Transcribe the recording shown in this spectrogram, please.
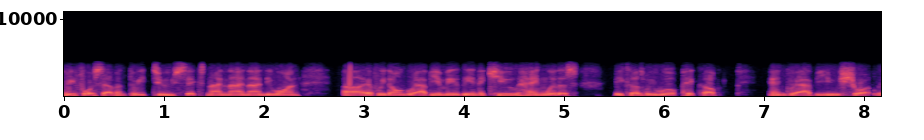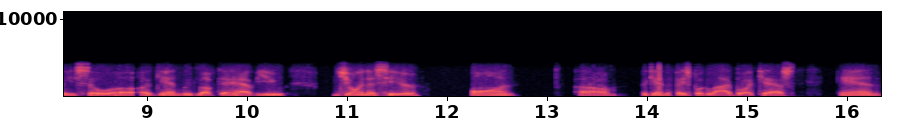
347 326 9991. Uh, if we don't grab you immediately in the queue, hang with us because we will pick up and grab you shortly. So, uh, again, we'd love to have you join us here on, um, again, the Facebook Live broadcast and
